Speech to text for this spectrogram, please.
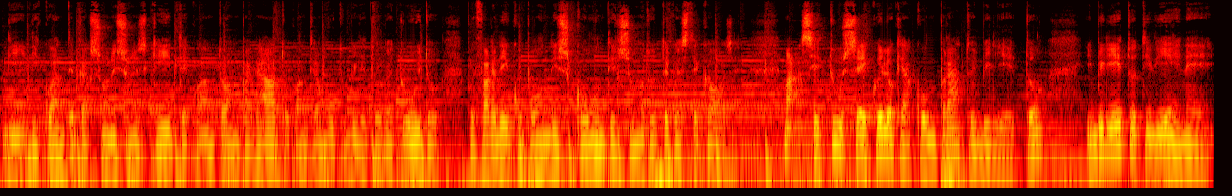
di, di, quante persone sono iscritte, quanto hanno pagato, quanto hanno avuto il biglietto gratuito, puoi fare dei coupon di sconti, insomma tutte queste cose. Ma se tu sei quello che ha comprato il biglietto, il biglietto ti viene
